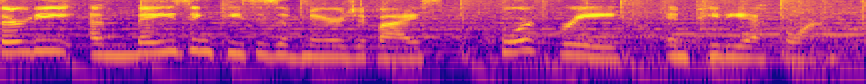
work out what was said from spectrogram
30 amazing pieces of marriage advice for free in PDF form.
